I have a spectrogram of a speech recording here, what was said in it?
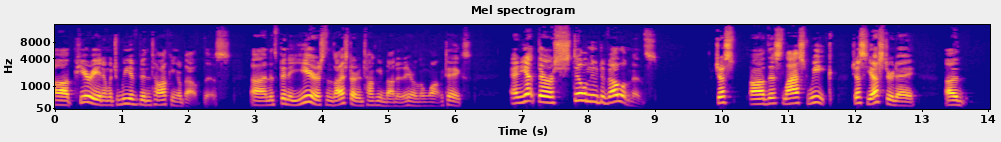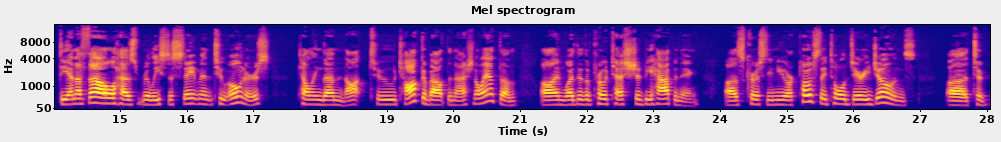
uh, period in which we have been talking about this. Uh, and it's been a year since I started talking about it here on the Wong Takes. And yet there are still new developments. Just uh, this last week, just yesterday, uh, the NFL has released a statement to owners telling them not to talk about the national anthem uh, and whether the protest should be happening. Uh, as courtesy the New York Post, they told Jerry Jones uh, to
